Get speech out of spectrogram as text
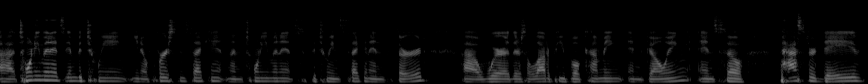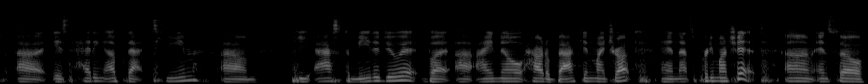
uh, 20 minutes in between, you know, first and second, and then 20 minutes between second and third, uh, where there's a lot of people coming and going. And so Pastor Dave uh, is heading up that team. Um, he asked me to do it, but uh, I know how to back in my truck, and that's pretty much it. Um, and so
